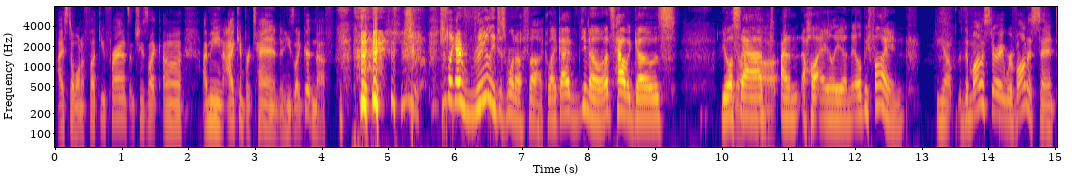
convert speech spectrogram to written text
I still want to fuck you, friends." And she's like, "Uh, I mean, I can pretend." And he's like, "Good enough." She's like, "I really just want to fuck. Like I've, you know, that's how it goes." You're sad uh, and a hot alien. It'll be fine. Yeah, the monastery where Vaughn is sent,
